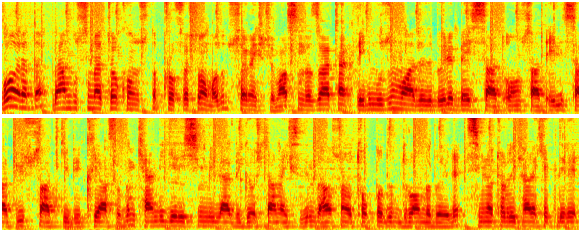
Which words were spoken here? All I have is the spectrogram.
Bu arada ben bu simülatör konusunda profesyonel olmadığımı söylemek istiyorum. Aslında zaten benim uzun vadede böyle 5 saat, 10 saat, 50 saat, 100 saat gibi kıyasladığım, kendi gelişimimi ileride göstermek istediğim, daha sonra topladığım drone'la böyle simülatördeki hareketleri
